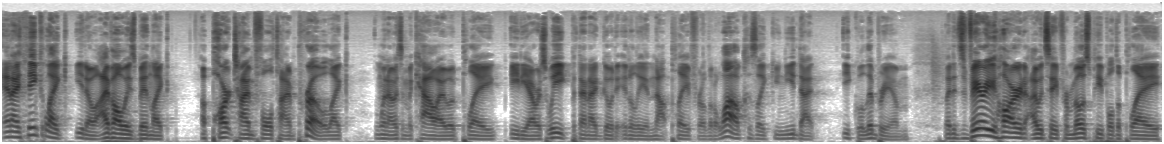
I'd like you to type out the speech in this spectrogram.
And I think like you know I've always been like a part time, full time pro. Like when I was in Macau, I would play 80 hours a week, but then I'd go to Italy and not play for a little while because like you need that equilibrium. But it's very hard, I would say, for most people to play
